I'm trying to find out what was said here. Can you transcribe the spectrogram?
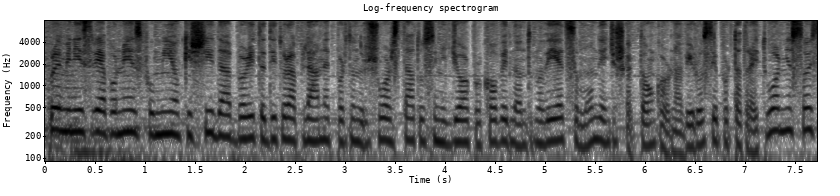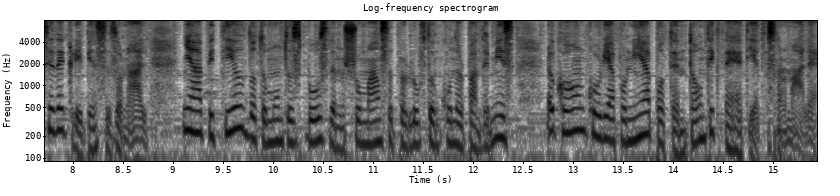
Kryeministri japonez Fumio Kishida bëri të ditura planet për të ndryshuar statusin ligjor për COVID-19, sëmundjen që shkakton koronavirusi për ta trajtuar njësoj si dhe gripin sezonal. Një hap i tillë do të mund të zbusë dhe më shumë masat për luftën kundër pandemisë, në kohën kur Japonia po tenton t'i kthehet jetës normale.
